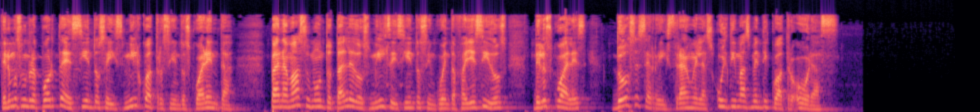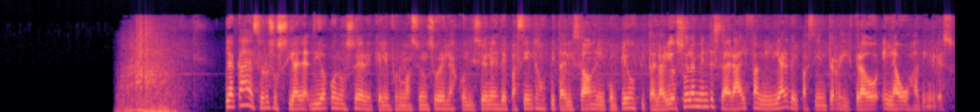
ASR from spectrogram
tenemos un reporte de 106.440. Panamá sumó un total de 2.650 fallecidos, de los cuales 12 se registraron en las últimas 24 horas. La Caja de Seguro Social dio a conocer que la información sobre las condiciones de pacientes hospitalizados en el complejo hospitalario solamente se dará al familiar del paciente registrado en la hoja de ingreso.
